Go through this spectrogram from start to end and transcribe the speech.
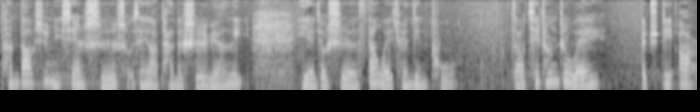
谈到虚拟现实，首先要谈的是原理，也就是三维全景图，早期称之为 HDR。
